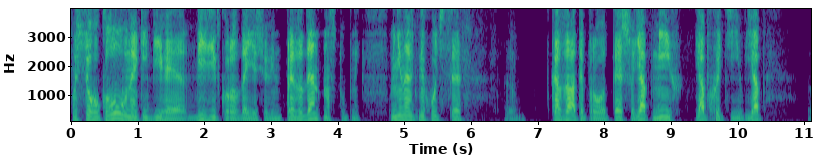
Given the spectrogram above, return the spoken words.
ось цього клоуна, який бігає, візитку роздає, що він президент наступний, мені навіть не хочеться е, казати про те, що я б міг, я б хотів, я б е,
